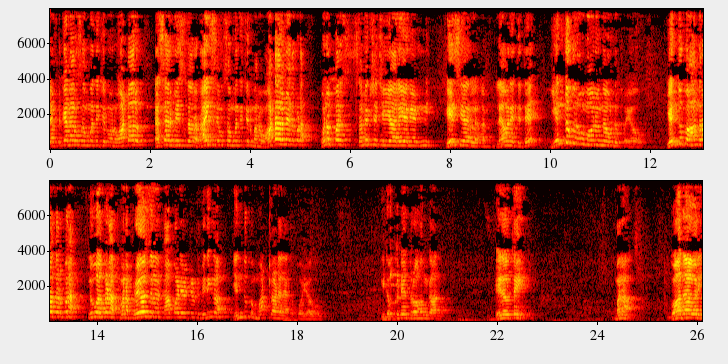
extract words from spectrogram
left canal సంబంధించిన మన వాటాలు ఎస్ఆర్బిసి ద్వారా రాయలసీమకు సంబంధించిన మన వాటాల మీద కూడా పునఃపరి సమీక్ష చేయాలి అని అన్ని కేసీఆర్ లేవనెత్తితే ఎందుకు నువ్వు మౌనంగా ఉండిపోయావు? ఎందుకు ఆంధ్ర తరపున నువ్వు అక్కడ మన ప్రయోజనాలను కాపాడేటువంటి విధంగా ఎందుకు మాట్లాడలేకపోయావు? ఇదొక్కటే ద్రోహం కాదు. ఏదైతే మన గోదావరి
